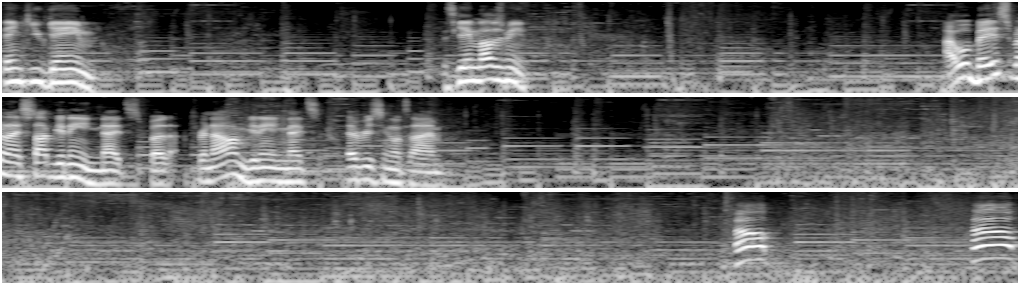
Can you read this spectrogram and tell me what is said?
Thank you, game. This game loves me. I will base when I stop getting ignites, but for now I'm getting ignites every single time. Help! Help!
